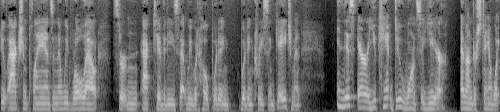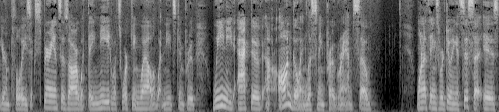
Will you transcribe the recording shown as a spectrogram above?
do action plans and then we'd roll out certain activities that we would hope would, in, would increase engagement. In this era, you can't do once a year and understand what your employees' experiences are, what they need, what's working well, and what needs to improve we need active, uh, ongoing listening programs. So, one of the things we're doing at CISA is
